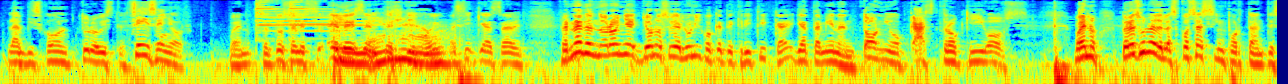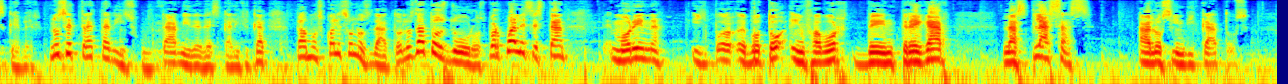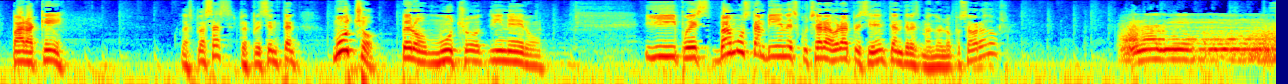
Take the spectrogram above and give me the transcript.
Lambiscón. ¿Tú lo viste? Sí, señor. Bueno, pues entonces él es, él es el testigo, ¿eh? así que ya saben. Fernández Noroña, yo no soy el único que te critica, ¿eh? ya también Antonio Castro Quirós. Bueno, pero es una de las cosas importantes que ver. No se trata de insultar ni de descalificar. Vamos, ¿cuáles son los datos? Los datos duros. ¿Por cuáles están Morena y por- eh, votó en favor de entregar las plazas a los sindicatos? ¿Para qué? Las plazas representan mucho, pero mucho dinero. Y pues vamos también a escuchar ahora al presidente Andrés Manuel López Obrador. A nadie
